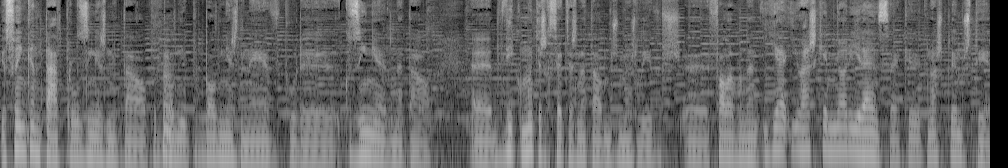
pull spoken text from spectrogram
Eu sou encantado por luzinhas de Natal, por, hum. bolinha, por bolinhas de neve, por uh, cozinha de Natal. Uh, dedico muitas receitas de Natal nos meus livros, uh, falo abundante, e é, eu acho que é a melhor herança que, que, nós podemos ter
